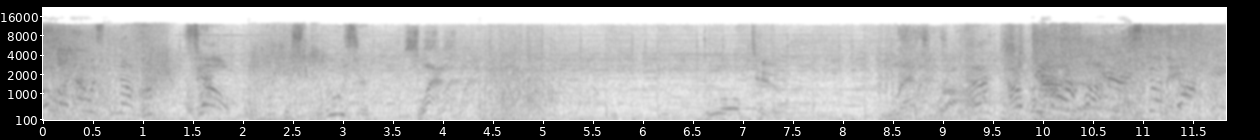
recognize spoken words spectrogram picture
Oh, that was nothing! Slow! This loser! Slap! Duel 2. Let's rock! The! Stun it!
